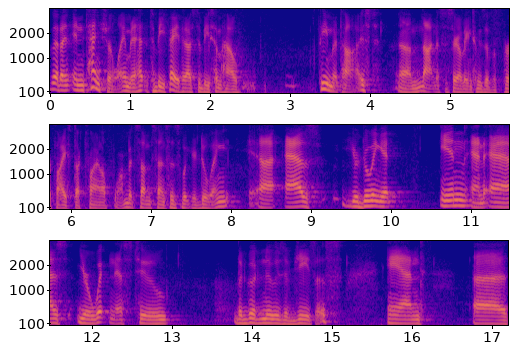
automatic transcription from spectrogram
that intentionally. I mean, to be faith, it has to be somehow thematized, um, not necessarily in terms of a precise doctrinal form, but some sense is what you're doing. Uh, as you're doing it in and as your witness to the good news of Jesus, and uh,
